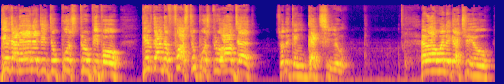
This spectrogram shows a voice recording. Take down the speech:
Give the energy to push through people. Give them the force to push through objects so they can get to you. And Lord, when they get to you,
